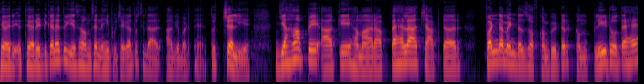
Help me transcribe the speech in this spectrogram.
थियोरेटिकल है तो ये सब हमसे नहीं पूछेगा तो सीधा आगे बढ़ते हैं। तो चलिए, यहाँ पे आके हमारा पहला chapter fundamentals of computer complete होता है।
